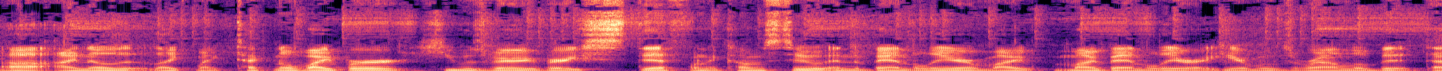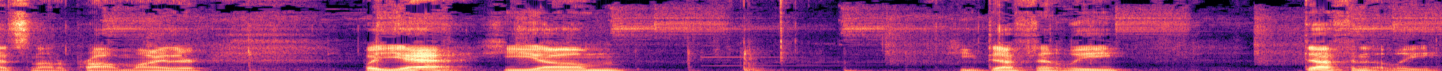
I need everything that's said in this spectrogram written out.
Uh, I know that like my Techno Viper, he was very, very stiff when it comes to, and the bandolier, my, my bandolier right here moves around a little bit. That's not a problem either. But yeah, he, um, he definitely, definitely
